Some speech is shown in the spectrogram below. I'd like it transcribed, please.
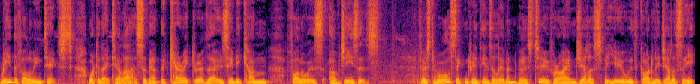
Read the following texts. What do they tell us about the character of those who become followers of Jesus? First of all, 2 Corinthians 11, verse 2 For I am jealous for you with godly jealousy,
